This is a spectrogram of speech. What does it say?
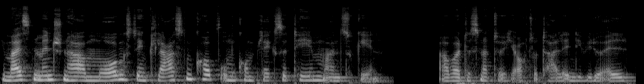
Die meisten Menschen haben morgens den klarsten Kopf, um komplexe Themen anzugehen. Aber das ist natürlich auch total individuell.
